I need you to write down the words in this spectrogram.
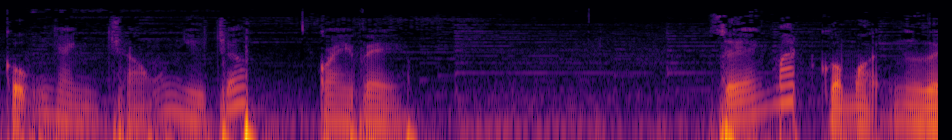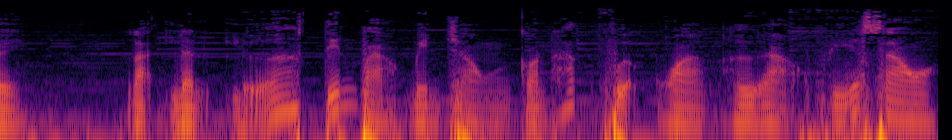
Cũng nhanh chóng như chớp Quay về. Dưới ánh mắt của mọi người, Lại lần nữa tiến vào bên trong con hắc phượng hoàng hư ảo phía sau.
